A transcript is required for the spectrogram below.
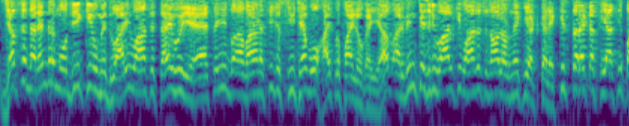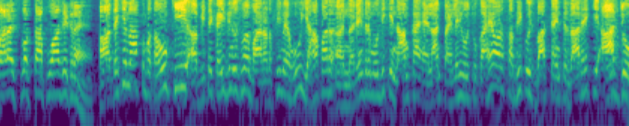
जब से नरेंद्र मोदी की उम्मीदवारी वहाँ से तय हुई है, ऐसे ही वाराणसी जो सीट है वो हाई प्रोफ़ाइल हो गई है। अब अरविंद केजरीवाल की वहाँ से चुनाव लड़ने की अटकल है। किस तरह का सियासी पारा इस वक्त आप वहाँ देख रहे हैं? देखिए, मैं आपको बताऊँ कि अभी तक कई दिनों से मैं वाराणसी में हूँ। यहाँ पर नरेंद्र मोदी के नाम का ऐलान पहले ही हो चुका है और सभी को इस बात का इंतज़ार है कि आज जो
